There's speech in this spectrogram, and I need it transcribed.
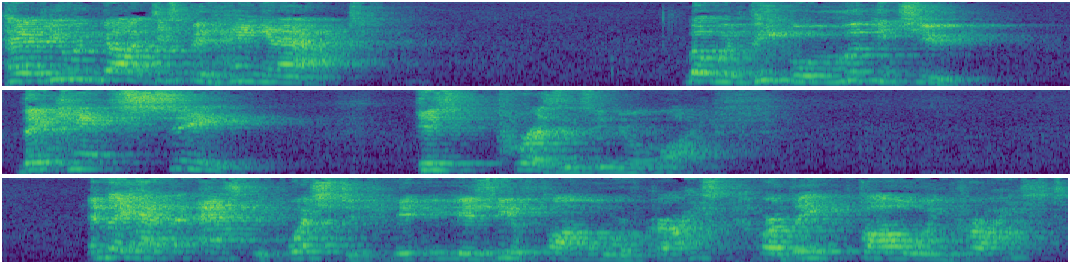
Have you and God just been hanging out? But when people look at you, they can't see His presence in your life. And they have to ask the question is he a follower of Christ? Are they following Christ?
